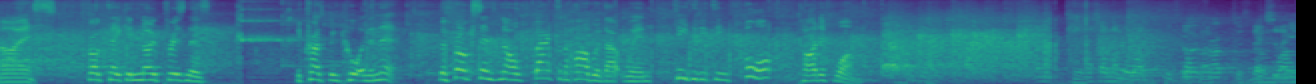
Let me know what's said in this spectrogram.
Nice. Frog taking no prisoners. The crab's been caught in the net. The Frog sends Noel back to the harbour with that win. TTD Team 4, Cardiff 1. That's our number one. Good stuff, man. Just excellent.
